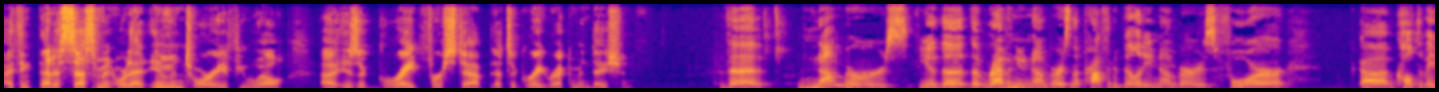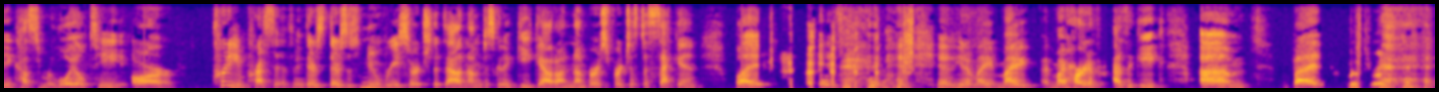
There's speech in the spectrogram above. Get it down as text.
I think that assessment or that inventory, if you will, uh, is a great first step. That's a great recommendation the numbers, you know, the the revenue numbers and the profitability numbers for uh, cultivating customer loyalty are pretty impressive. I mean, there's there's this new research that's out, and I'm just going to geek out on numbers for just a second, but it's you know my my my heart of, as a geek. Um, but that's right.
